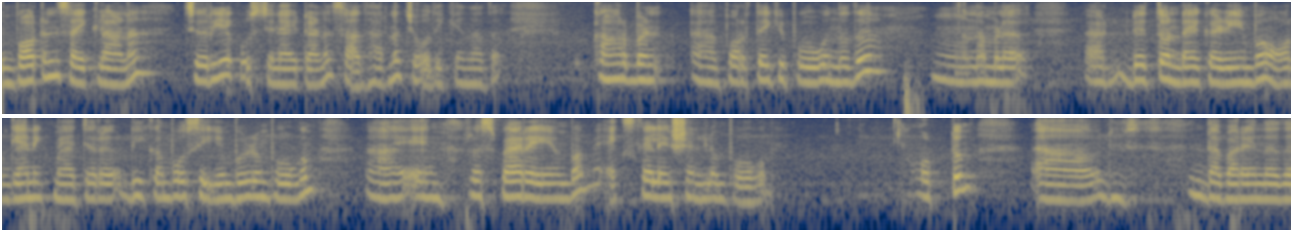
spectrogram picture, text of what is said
ഇമ്പോർട്ടന്റ് സൈക്കിളാണ് ചെറിയ ക്വസ്റ്റ്യനായിട്ടാണ് സാധാരണ ചോദിക്കുന്നത്. കാർബൺ പുറത്തേക്ക് പോകുന്നത് നമ്മൾ ഡെത്ത് ഉണ്ടായി കഴിയുമ്പോൾ ഓർഗാനിക് മാറ്റർ ഡീകമ്പോസ് ചെയ്യുമ്പോഴും പോകും റെസ്പയർ ചെയ്യുമ്പം എക്സ്കലേഷനിലും പോകും. ഒട്ടും എന്താ പറയുന്നത്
